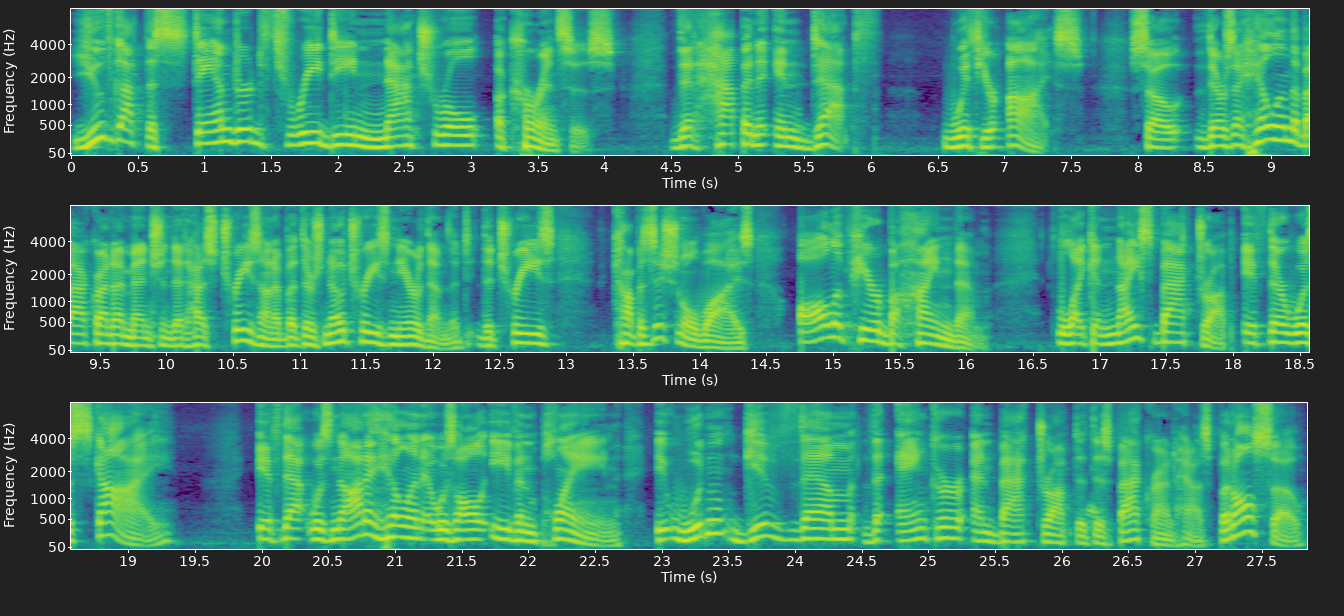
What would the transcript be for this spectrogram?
you've got the standard 3d natural occurrences that happen in depth with your eyes. So there's a hill in the background i mentioned that has trees on it but there's no trees near them. The, the trees compositional wise all appear behind them. Like a nice backdrop. If there was sky if that was not a hill and it was all even plain, it wouldn't give them the anchor and backdrop that this background has. But also,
